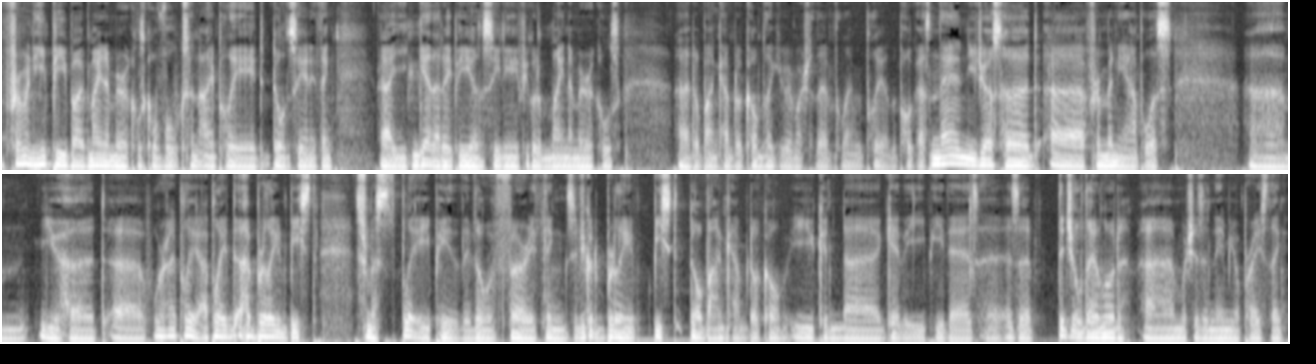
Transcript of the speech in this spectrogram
From an EP by Minor Miracles called Volkson, I played Don't Say Anything. You can get that EP on CD if you go to Minor Miracles uh, .bandcamp.com. Thank you very much to them for letting me play on the podcast. And then you just heard uh, from Minneapolis. Um, you heard uh, where did I play? I played uh, Brilliant Beast. It's from a split EP that they've done with Furry Things. If you go to brilliantbeast.bandcamp.com, you can uh, get the EP there as a, as a digital download, um, which is a name your price thing.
